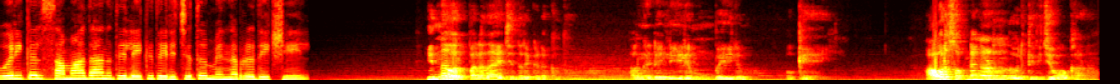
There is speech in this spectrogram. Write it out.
ഒരിക്കൽ സമാധാനത്തിലേക്ക് തിരിച്ചെത്തുമെന്ന പ്രതീക്ഷയിൽ. ഇന്നവർ പലതായി ചിതറിക്കിടക്കുന്നു. അങ്ങ് ഡൽഹിയിലും മുംബൈയിലും ഒക്കെയായി. അവർ സ്വപ്നം കാണുന്നത് ഒരു തിരിച്ചുപോക്കാണ്.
